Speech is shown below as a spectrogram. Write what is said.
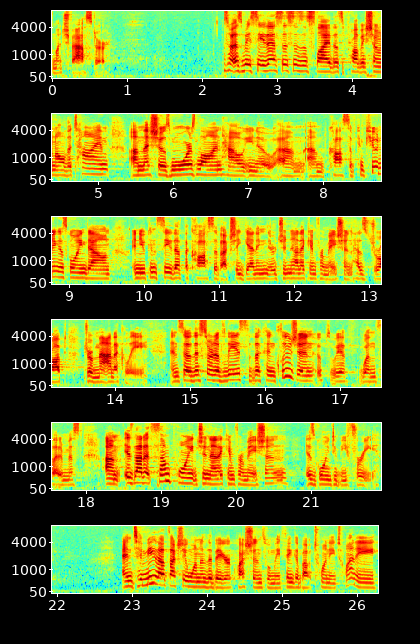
much faster. So as we see this, this is a slide that's probably shown all the time um, that shows Moore's law and how you know um, um, cost of computing is going down, and you can see that the cost of actually getting their genetic information has dropped dramatically. And so this sort of leads to the conclusion, oops, we have one slide I missed, um, is that at some point genetic information is going to be free. And to me, that's actually one of the bigger questions when we think about 2020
